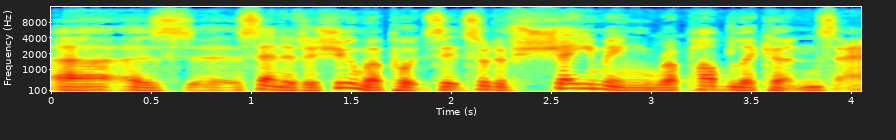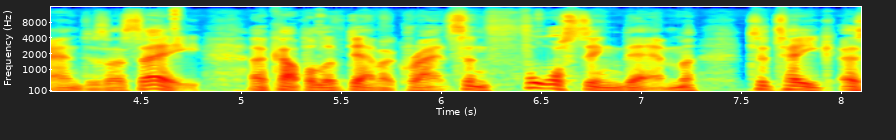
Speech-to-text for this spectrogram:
uh, as uh, Senator Schumer puts it, sort of shaming Republicans and, as I say, a couple of Democrats and forcing them to take a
